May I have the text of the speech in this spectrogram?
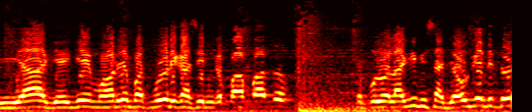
iya GG mornya 40 dikasihin ke papa tuh. 10 lagi bisa joget itu.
